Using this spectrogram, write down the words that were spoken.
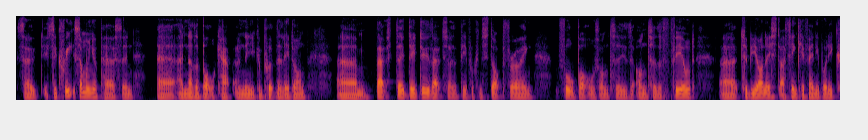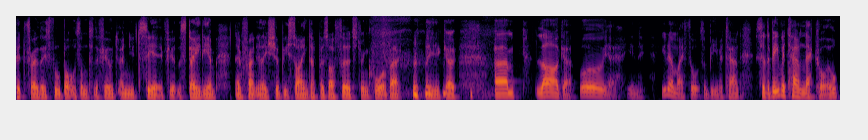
So secrete some on your person, uh, another bottle cap, and then you can put the lid on. Um, that's they, they do that so that people can stop throwing full bottles onto the onto the field. Uh, to be honest, I think if anybody could throw those full bottles onto the field, and you'd see it if you're at the stadium, then frankly they should be signed up as our third string quarterback. But there you go. Um, lager. Oh yeah, you, you know my thoughts on Beavertown. So the Beavertown neck oil.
